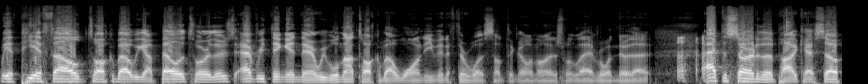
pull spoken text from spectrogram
we have PFL to talk about. We got Bellator. There's everything in there. We will not talk about one, even if there was something going on. I just want to let everyone know that at the start of the podcast. So,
